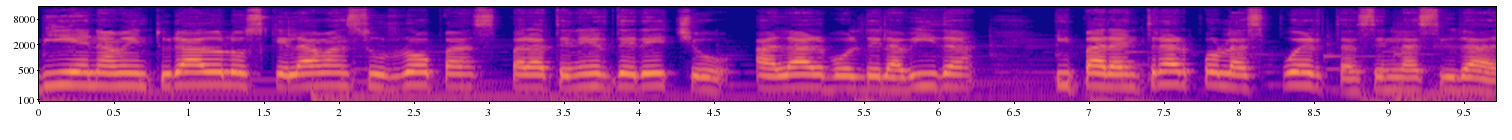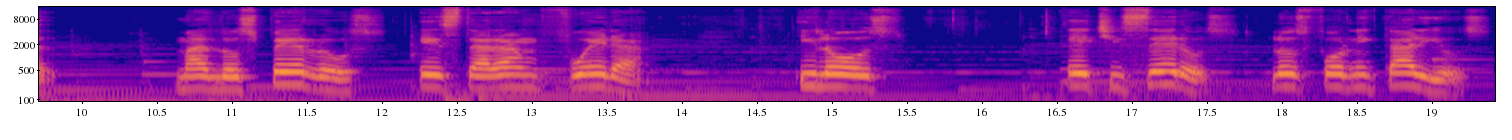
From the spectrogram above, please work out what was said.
Bienaventurados los que lavan sus ropas para tener derecho al árbol de la vida y para entrar por las puertas en la ciudad. Mas los perros estarán fuera y los hechiceros, los fornicarios,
